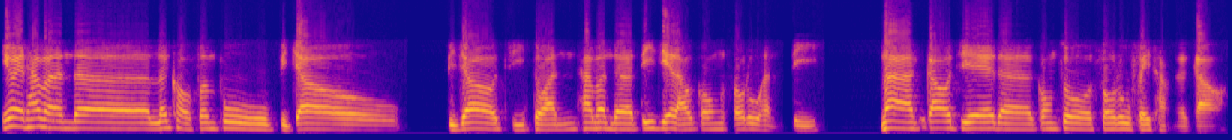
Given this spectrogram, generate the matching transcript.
因为他们的人口分布比较比较极端，他们的低阶劳工收入很低，那高阶的工作收入非常的高，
